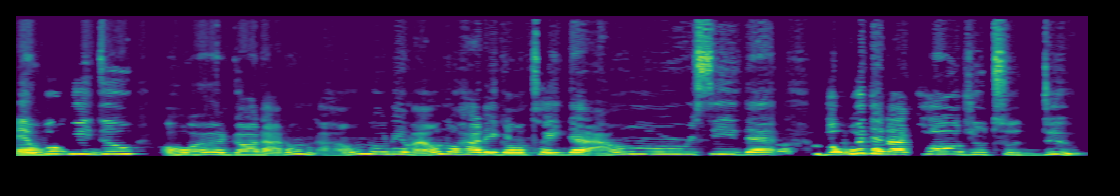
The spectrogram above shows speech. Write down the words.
And what we do, oh God, I don't, I don't know them. I don't know how they're gonna take that. I don't receive that. But what did I call you to do?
